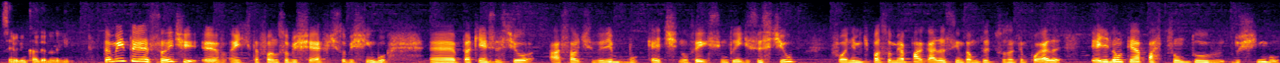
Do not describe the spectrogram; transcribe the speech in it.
Sem brincadeira nenhuma. Também interessante, é, a gente tá falando sobre Shaft, sobre Shimbo. É, pra quem assistiu Assault Lily Buquette, não sei se gente assistiu, foi um anime que passou meio apagado assim pra muitas pessoas na temporada. Ele não tem a participação do, do Shimbo.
